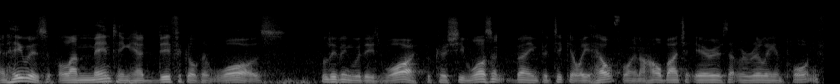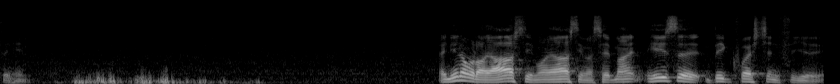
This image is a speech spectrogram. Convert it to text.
and he was lamenting how difficult it was living with his wife because she wasn't being particularly helpful in a whole bunch of areas that were really important for him. And you know what I asked him? I asked him, I said, mate, here's the big question for you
